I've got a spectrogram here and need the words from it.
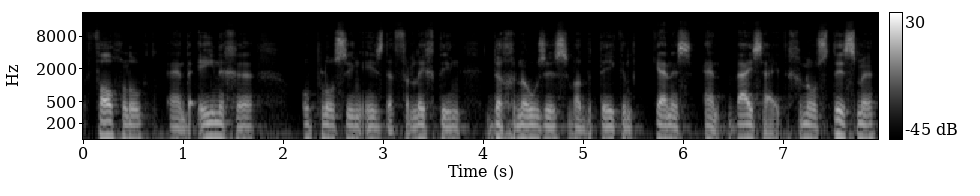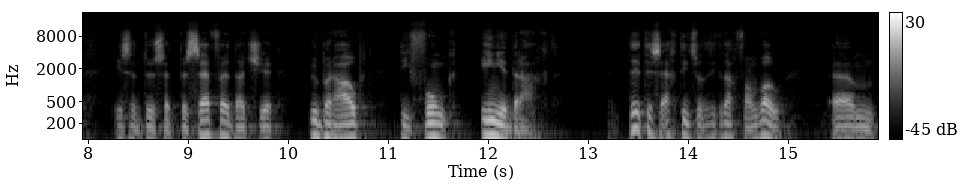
val gelokt en de enige oplossing is de verlichting, de gnosis, wat betekent kennis en wijsheid. Gnostisme is het dus het beseffen dat je überhaupt die vonk in je draagt. En dit is echt iets wat ik dacht van wow. Um,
